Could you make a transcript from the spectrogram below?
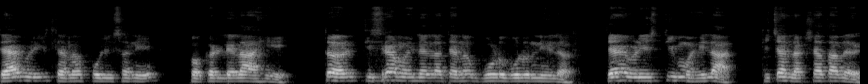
त्यावेळी त्यांना पोलिसांनी पकडलेला आहे. तर तिसऱ्या महिलेला त्यानं गोड बोलून नेलं. त्यावेळेस ती महिला तिच्या लक्षात आलं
